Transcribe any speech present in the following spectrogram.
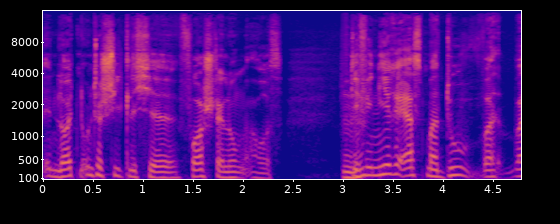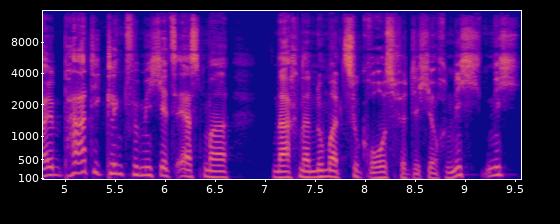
in Leuten unterschiedliche Vorstellungen aus. Mhm. Definiere erstmal du, weil Party klingt für mich jetzt erstmal nach einer Nummer zu groß für dich, Jochen. Nicht, nicht,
